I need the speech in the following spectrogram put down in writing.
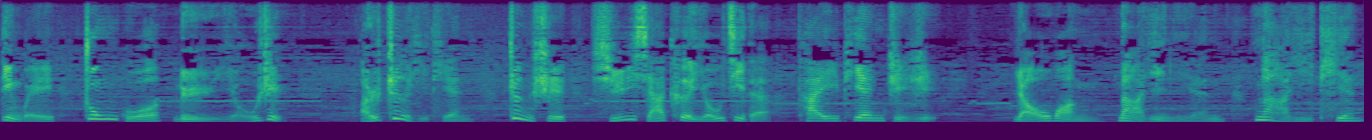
定为中国旅游日，而这一天正是《徐霞客游记》的开篇之日。遥望那一年。那一天，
